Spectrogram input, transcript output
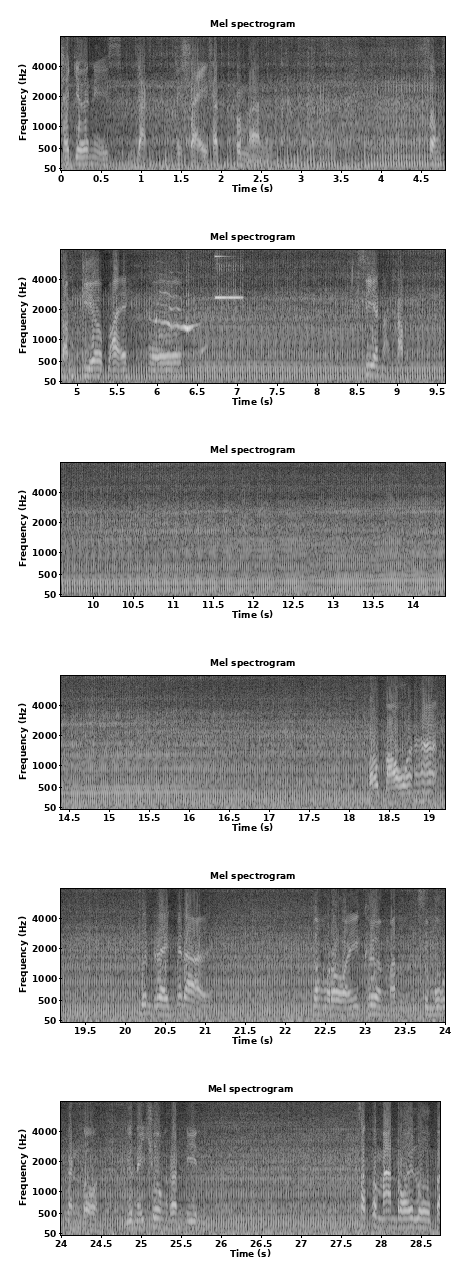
ถ้าเจอนี่อยากไปใส่สักประมาณสองสามเกียร์ไป เออเซียนอะครับ เบานะฮะเบิ้ลแรงไม่ได้ ต้องรอให้เครื่องมันสมูทกันก่อน อยู่ในช่วงรันดิน สักประมาณร้อยโลไป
